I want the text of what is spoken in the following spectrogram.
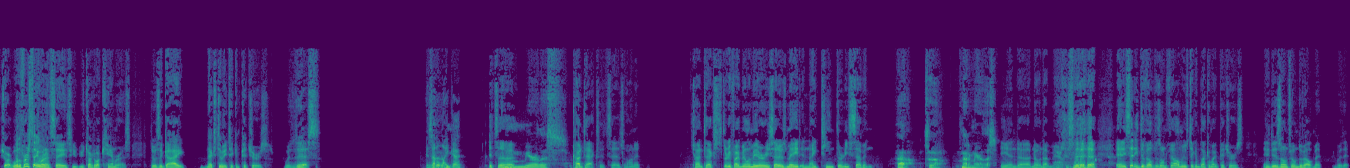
Sure. Well, the first thing I want to say is you, you talked about cameras. There was a guy next to me taking pictures with this. Is that a Um, Leica? It's a Mirrorless. Contax. It says on it. Contax, 35 millimeter. He said it was made in 1937. Oh, so not a mirrorless. And uh, no, not mirrorless. and he said he developed his own film. He was taking black and white pictures, and he did his own film development with it.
